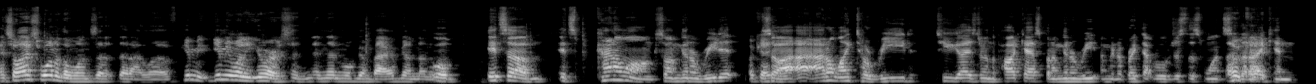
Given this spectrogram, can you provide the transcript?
and so that's one of the ones that, that i love give me give me one of yours and, and then we'll go back i've got another one Well, it's um, it's kind of long, so I'm gonna read it. okay So I, I don't like to read to you guys during the podcast, but I'm gonna read. I'm gonna break that rule just this once so that I can,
